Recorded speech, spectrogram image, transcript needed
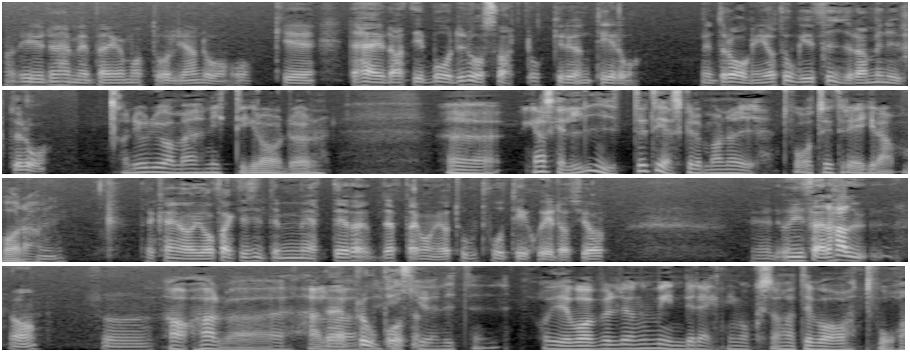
ja, det är ju det här med bergamottoljan då och eh, det här är ju att det är både då svart och grönt te då. Med dragning. Jag tog i fyra minuter då. Ja det gjorde jag med. 90 grader. Eh, ganska lite te skulle man ha i. 2 till 3 gram bara. Mm. Det kan jag. Jag har faktiskt inte mätt det detta gång. Jag tog två teskedar så jag eh, ungefär halv ja. Så, ja halva halva provpåsen. Fick ju en liten, och det var väl min beräkning också att det var två,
